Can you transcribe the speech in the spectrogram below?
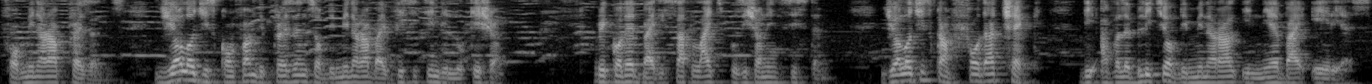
for mineral presence. Geologists confirm the presence of the mineral by visiting the location recorded by the satellite positioning system geologists can further check the availability of the mineral in nearby areas.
